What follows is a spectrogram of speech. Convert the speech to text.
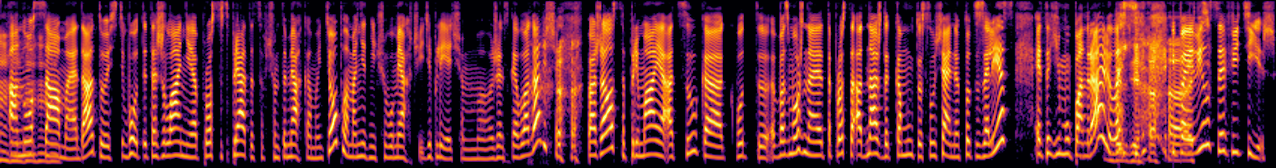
оно самое, да, то есть вот это желание просто спрятаться в чем-то мягком и теплом, а нет ничего мягче и теплее, чем э, женское влагалище, пожалуйста, прямая отсылка к вот, э, возможно, это просто однажды кому-то случайно кто-то залез, это ему понравилось, и появился фетиш.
